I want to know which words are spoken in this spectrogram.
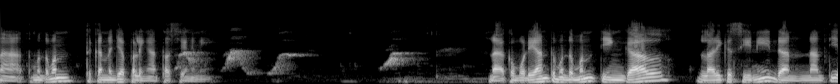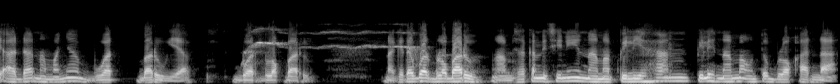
Nah, teman-teman tekan aja paling atas yang ini. Nah, kemudian teman-teman tinggal lari ke sini dan nanti ada namanya buat baru ya, buat blog baru. Nah, kita buat blog baru. Nah, misalkan di sini nama pilihan, pilih nama untuk blog Anda.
